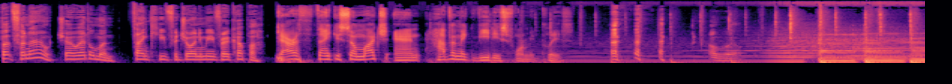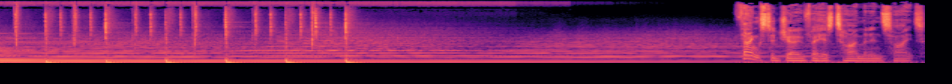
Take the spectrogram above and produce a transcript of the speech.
But for now, Joe Edelman, thank you for joining me for a cuppa. Gareth, thank you so much. And have a McVitie's for me, please. I will. Thanks to Joe for his time and insights.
